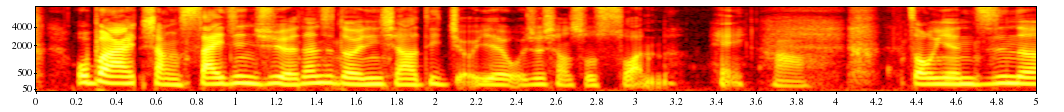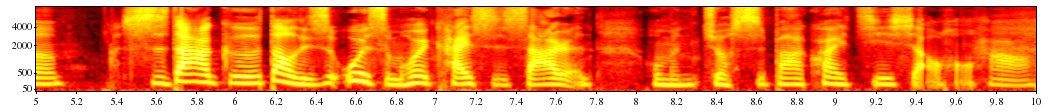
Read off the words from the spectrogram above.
我本来想塞进去的，但是都已经写到第九页，我就想说算了。嘿，好。总而言之呢，史大哥到底是为什么会开始杀人？我们九十八块揭晓哈。好，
